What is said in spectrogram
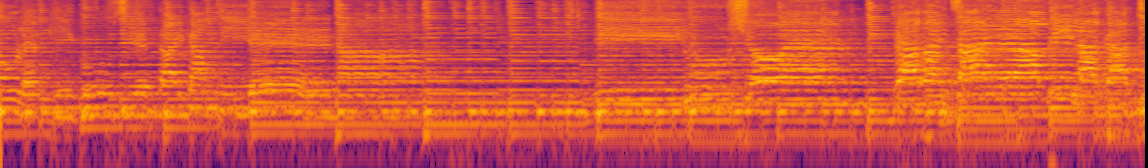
olerki guzi eta ikandiena. Ilusioen Ilagado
